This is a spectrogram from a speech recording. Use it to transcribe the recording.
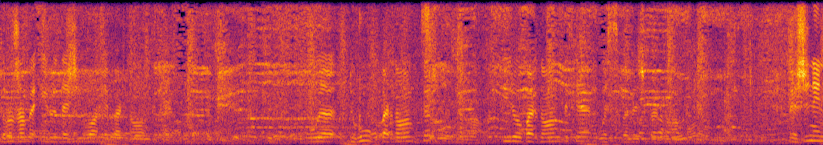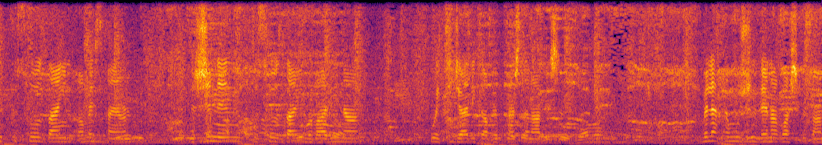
دروجا ما ايرو دا جيواه بردان بكر و دهوك بردان بكر ايرو بردان بكر و سبلج بردان بكر جنين كسوز داين افستان جنين كسوز داين ولارينا و تجاري كافي باشتنا بيشن بلا خموج ندينا باش بزعم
